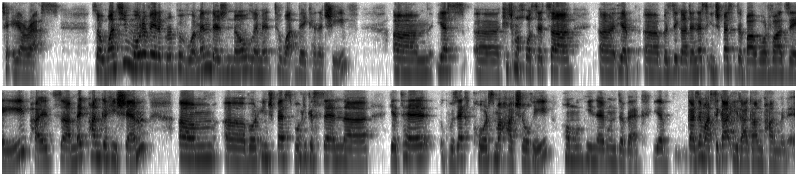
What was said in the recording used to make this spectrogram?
to ARS. So once you motivate a group of women, there's no limit to what they can achieve. Um, yes, քիչ խոսեցա երբ բզիկադենես ինչպես դպավորված էի, բայց մեկ բան կհիշեմ, որ ինչպես որ գսեն եթե գուզեք կորզմա հաճողի հոմուհիներուն դվեք եւ գազեմ ասիկա իրական բան մնե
